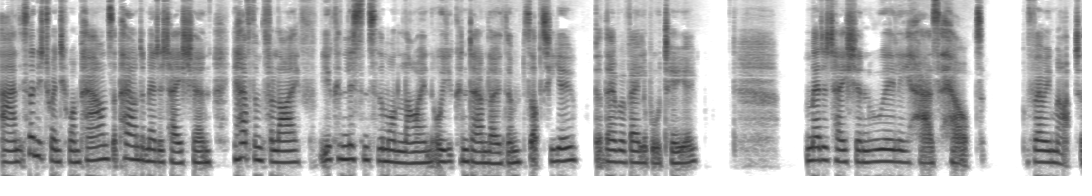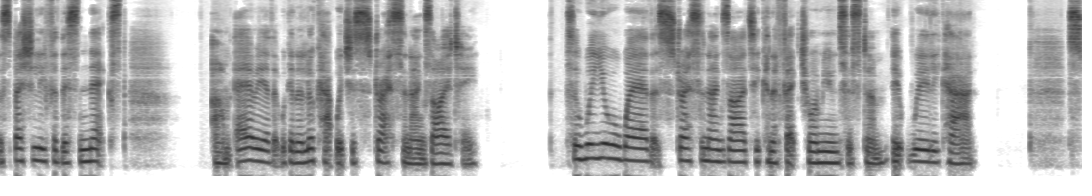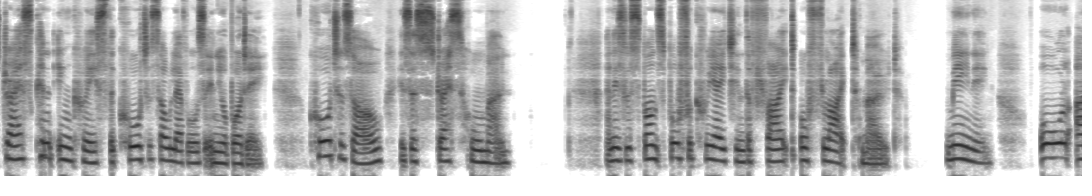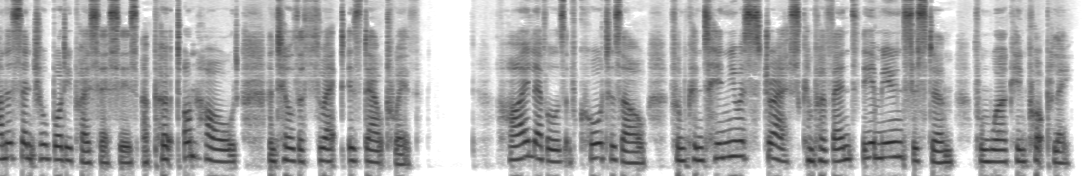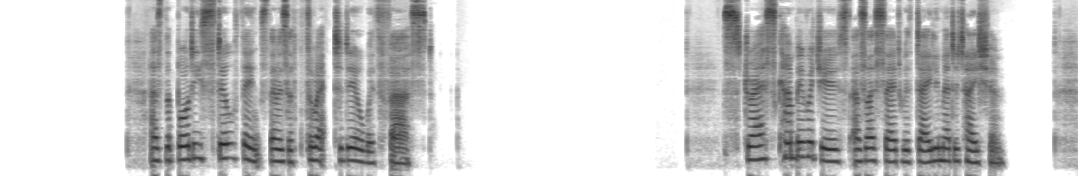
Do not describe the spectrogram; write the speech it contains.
And it's only £21, a pound a meditation. You have them for life. You can listen to them online or you can download them. It's up to you, but they're available to you. Meditation really has helped very much, especially for this next um, area that we're going to look at, which is stress and anxiety. So, were you aware that stress and anxiety can affect your immune system? It really can. Stress can increase the cortisol levels in your body. Cortisol is a stress hormone and is responsible for creating the fight or flight mode, meaning all unessential body processes are put on hold until the threat is dealt with. High levels of cortisol from continuous stress can prevent the immune system from working properly. As the body still thinks there is a threat to deal with first. Stress can be reduced, as I said, with daily meditation.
